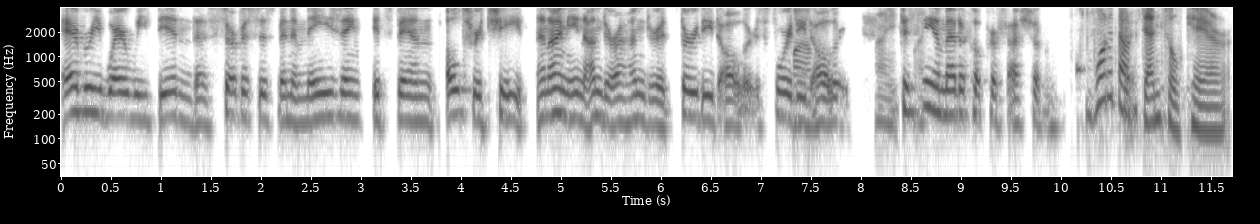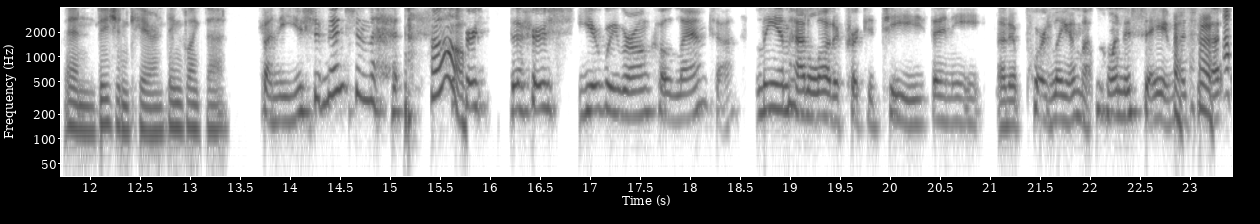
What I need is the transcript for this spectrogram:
everywhere we've been, the service has been amazing. It's been ultra cheap. And I mean under a hundred, thirty dollars, forty dollars wow. Right, to right. see a medical professional. What about right. dental care and vision care and things like that? Funny you should mention that. Oh. First, the first year we were on Koh Lanta, Liam had a lot of crooked teeth, and he, and a poor Liam, I don't want to say much about it,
